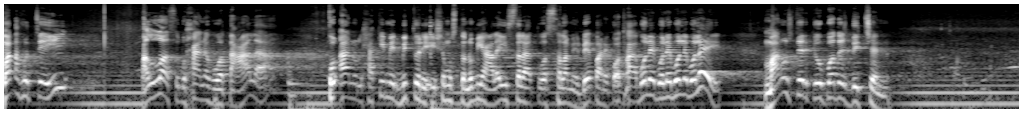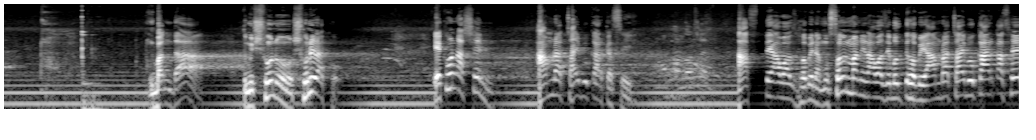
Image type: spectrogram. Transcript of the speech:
কথা হচ্ছে এই, আল্লাহ তাআলা কোরআনুল হাকিমের ভিতরে এই সমস্ত নবী আলাইহিস সালাতু ওয়াস সালামের ব্যাপারে কথা বলে বলে বলে বলে মানুষদেরকে উপদেশ দিচ্ছেন। বান্দা, তুমি শোনো, শুনে রাখো। এখন আসেন, আমরা চাইব কার কাছে? আস্তে আওয়াজ হবে না, মুসলমানের আওয়াজে বলতে হবে, আমরা চাইব কার কাছে?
